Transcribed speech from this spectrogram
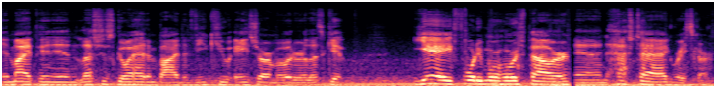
in my opinion, let's just go ahead and buy the VQ HR motor. Let's get, yay, 40 more horsepower hashtag race car.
